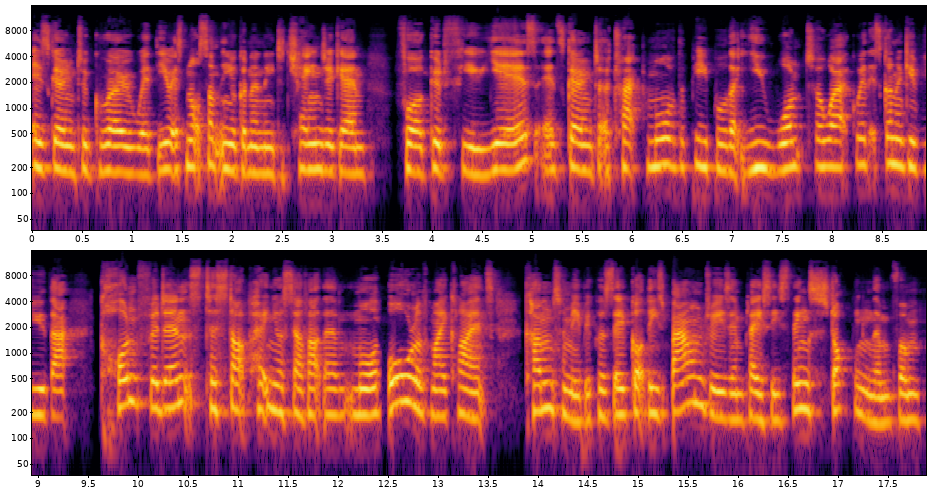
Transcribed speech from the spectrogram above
is going to grow with you. It's not something you're going to need to change again for a good few years. It's going to attract more of the people that you want to work with. It's going to give you that confidence to start putting yourself out there more. All of my clients come to me because they've got these boundaries in place, these things stopping them from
